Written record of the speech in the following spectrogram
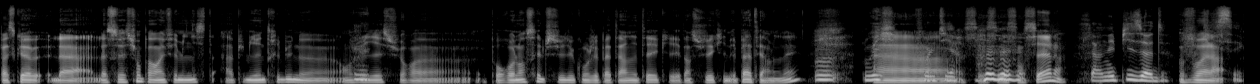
parce que l'association Parents et Féministes a publié une tribune euh, en juillet sur, euh, pour relancer le sujet du congé paternité, qui est un sujet qui n'est pas terminé. Mmh. Oui, il faut le dire. C'est essentiel. c'est un épisode. Voilà, c'est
